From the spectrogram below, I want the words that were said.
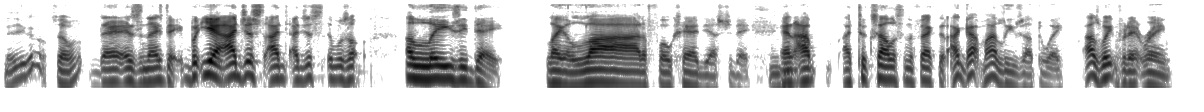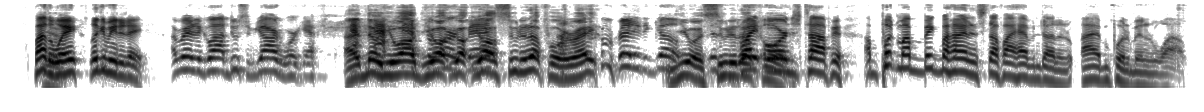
there you go. So that is a nice day. But yeah, I just, I, I just, it was a, a lazy day, like a lot of folks had yesterday, Mm-hmm. and I, I took solace in the fact that I got my leaves out the way. I was waiting for that rain. By the Yeah. way, look at me today. I'm ready to go out and do some yard work after. I know you all you all, work, you all, you all suited up for it, right? I'm ready to go. You are This suited up bright for it. orange top here. I'm putting my big behind and stuff I haven't done. In, I haven't put them in in a while.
